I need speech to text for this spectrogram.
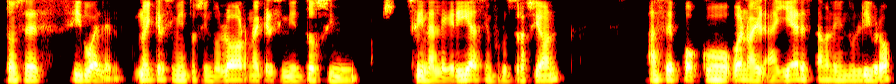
Entonces, sí duelen. No hay crecimiento sin dolor, no hay crecimiento sin, sin alegría, sin frustración. Hace poco, bueno, ayer estaba leyendo un libro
